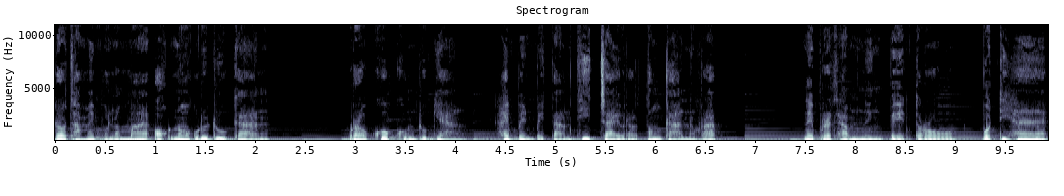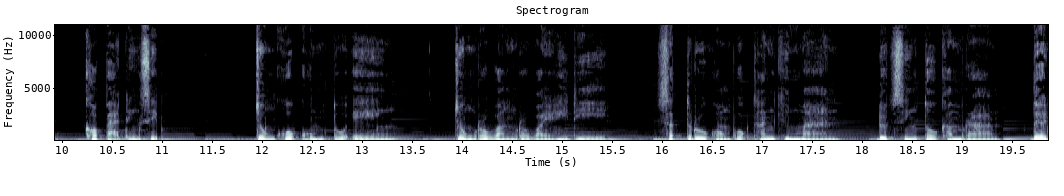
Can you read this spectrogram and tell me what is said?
เราทำให้ผลไม้ออกนอกฤดูกาล เราควบคุมทุกอย่างให้เป็นไปตามที่ใจเราต้องการนะครับ ในพระธรรมหนึ่งเปโตร บทที่ 5 ข้อ8ถึง10 จงควบคุมตัวเอง จงระวังระวัยให้ดี ศัตรูของพวกท่านคือมาร ดุดสิงโตคำราม เดิน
